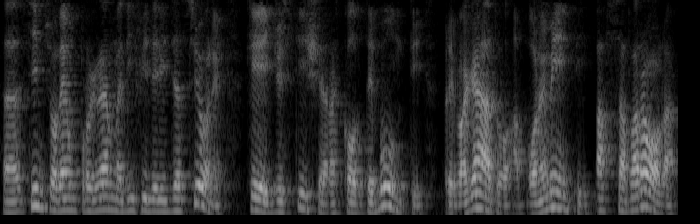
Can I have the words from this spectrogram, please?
Uh, Simsol è un programma di fidelizzazione che gestisce raccolte punti, prepagato, abbonamenti, passaparola.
